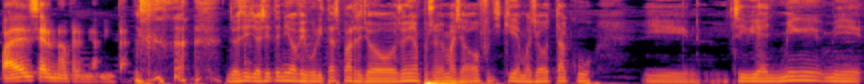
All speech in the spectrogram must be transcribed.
padecer una enfermedad mental. Yo sí, yo sí he tenido figuritas, parce. Yo soy una persona demasiado friki, demasiado otaku. Y si bien mi, mi,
